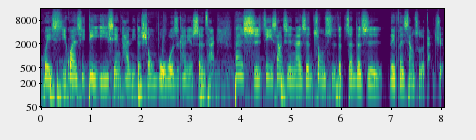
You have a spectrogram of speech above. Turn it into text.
会习惯性第一先看你的胸部或者是看你的身材，但实际上其实男生重视的真的是那份相处的感觉。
